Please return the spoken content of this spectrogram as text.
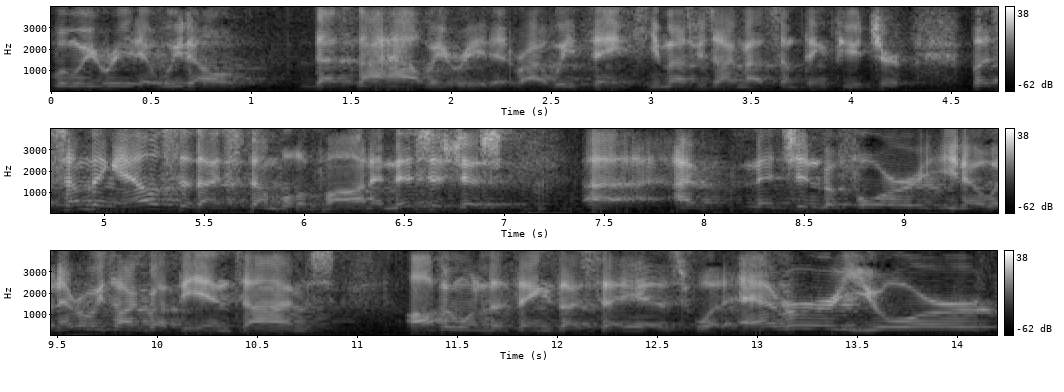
when we read it, we don't. That's not how we read it, right? We think he must be talking about something future. But something else that I stumbled upon, and this is just, uh, I've mentioned before, you know, whenever we talk about the end times, Often, one of the things I say is whatever your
